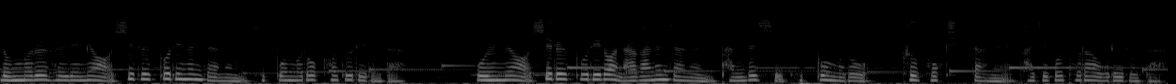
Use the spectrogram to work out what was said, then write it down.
눈물을 흘리며 씨를 뿌리는 자는 기쁨으로 거두리로다. 울며 씨를 뿌리러 나가는 자는 반드시 기쁨으로 그 곡식단을 가지고 돌아오리로다.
